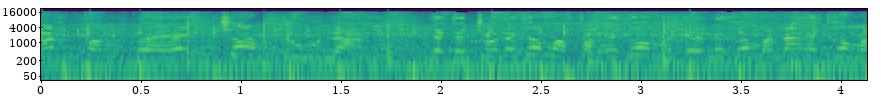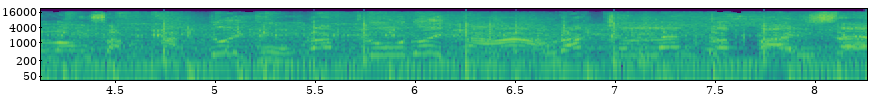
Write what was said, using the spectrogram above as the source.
รักฟังเพลง ชอบดูหนัง อยากจะชวนให้เข้ามาฟังให้เข้ามาเดินให้เข้ามานั่งให้เข้ามาลองสัมผัสด้วยหูรับรู้ด้วยตา รักฉันเล่นก็ไปเซ่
